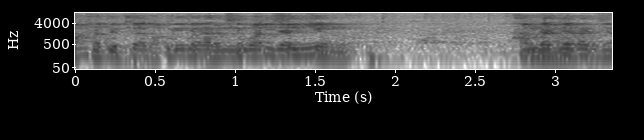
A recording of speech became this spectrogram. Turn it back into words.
আপনাদের ধন্যবাদ জানিয়ে আমরা যারা জানি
